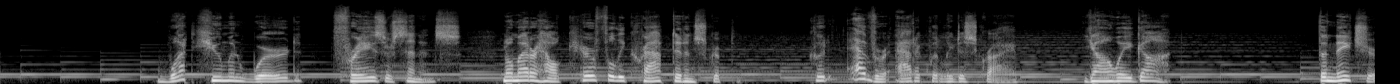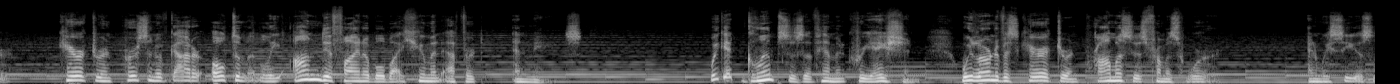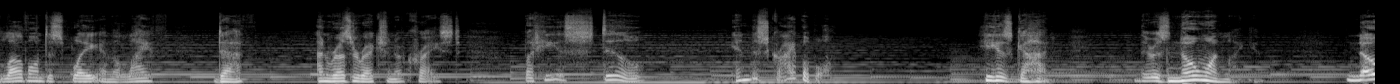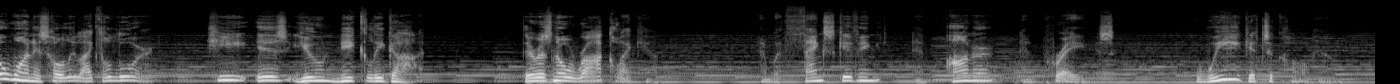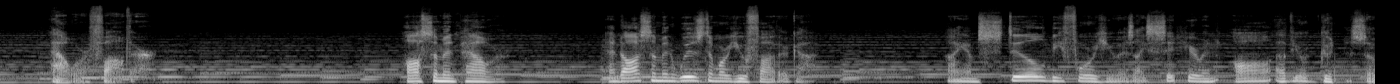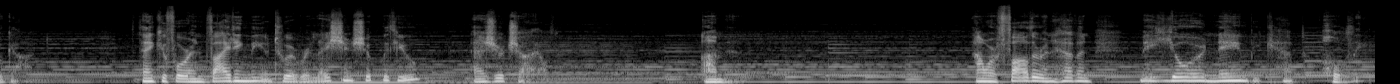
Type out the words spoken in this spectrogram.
What human word, phrase, or sentence, no matter how carefully crafted and scripted, could ever adequately describe Yahweh God? The nature, character, and person of God are ultimately undefinable by human effort and means. We get glimpses of Him in creation. We learn of His character and promises from His Word. And we see His love on display in the life, death, and resurrection of Christ. But He is still indescribable. He is God. There is no one like Him. No one is holy like the Lord. He is uniquely God. There is no rock like Him. And with thanksgiving and honor and praise, we get to call Him our Father. Awesome in power and awesome in wisdom are you, Father God. I am still before you as I sit here in awe of your goodness, O God. Thank you for inviting me into a relationship with you as your child. Amen. Our Father in heaven, may your name be kept holy.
